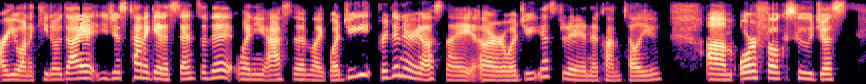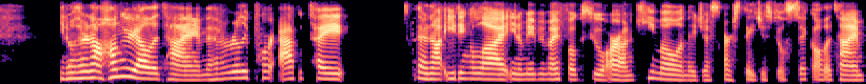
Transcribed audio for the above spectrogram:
are you on a keto diet? You just kind of get a sense of it when you ask them, like, what'd you eat for dinner last night, or what'd you eat yesterday, and they kind of tell you. Um, or folks who just, you know, they're not hungry all the time, they have a really poor appetite. They're not eating a lot. You know, maybe my folks who are on chemo and they just are, they just feel sick all the time.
